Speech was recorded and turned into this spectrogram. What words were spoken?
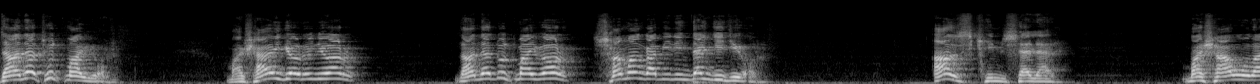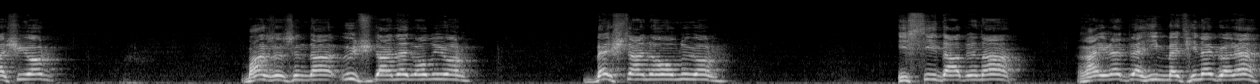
tane tutmuyor. Başağı görünüyor, tane tutmuyor, saman kabilinden gidiyor. Az kimseler başağı ulaşıyor, bazısında üç tane oluyor, beş tane oluyor. İstidadına, gayret ve himmetine göre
